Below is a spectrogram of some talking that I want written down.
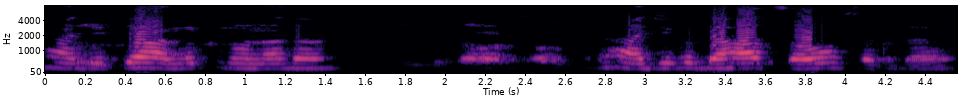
ਹਾਂਜੀ ਧਿਆਨ ਰੱਖਣਾ ਉਹਨਾਂ ਦਾ। ਹਾਂਜੀ ਵੱਡਾ ਹਾਦਸਾ ਹੋ ਸਕਦਾ ਹੈ।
